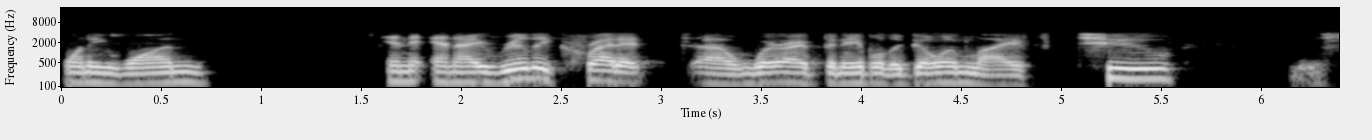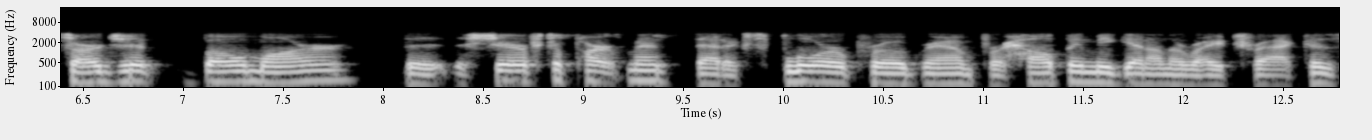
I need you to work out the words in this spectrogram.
21, and and I really credit uh, where I've been able to go in life to Sergeant Bomar, the the sheriff's department, that Explorer program for helping me get on the right track because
